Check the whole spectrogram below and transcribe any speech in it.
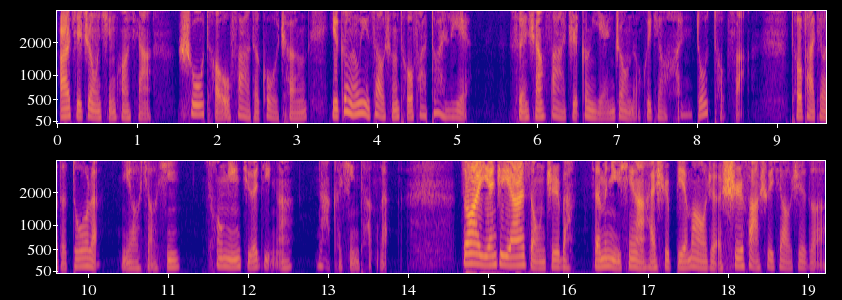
而且这种情况下，梳头发的过程也更容易造成头发断裂。损伤发质更严重的会掉很多头发，头发掉的多了，你要小心。聪明绝顶啊，那可心疼了。总而言之，言而总之吧，咱们女性啊，还是别冒着湿发睡觉这个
